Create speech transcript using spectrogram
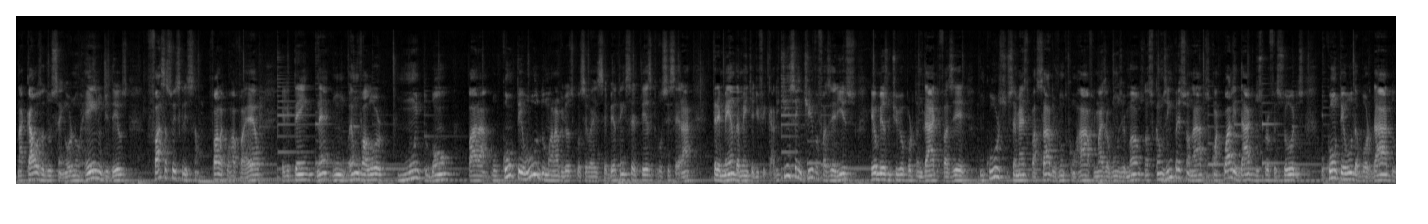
na causa do Senhor, no reino de Deus, faça sua inscrição. Fala com o Rafael, ele tem, né, um, é um valor muito bom para o conteúdo maravilhoso que você vai receber. Eu tenho certeza que você será tremendamente edificado. E te incentivo a fazer isso. Eu mesmo tive a oportunidade de fazer um curso semestre passado, junto com o Rafa e mais alguns irmãos. Nós ficamos impressionados com a qualidade dos professores, o conteúdo abordado.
